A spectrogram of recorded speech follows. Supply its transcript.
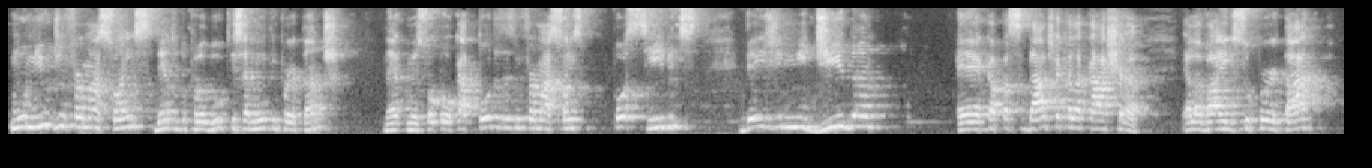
muniu de informações dentro do produto, isso é muito importante. Né? Começou a colocar todas as informações possíveis, desde medida, é, capacidade que aquela caixa ela vai suportar.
